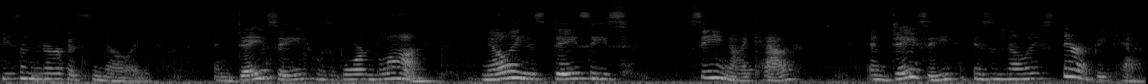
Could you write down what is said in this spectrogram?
he's a nervous Nellie, and Daisy was born blind. Nellie is Daisy's seeing eye cat, and Daisy is Nellie's therapy cat.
